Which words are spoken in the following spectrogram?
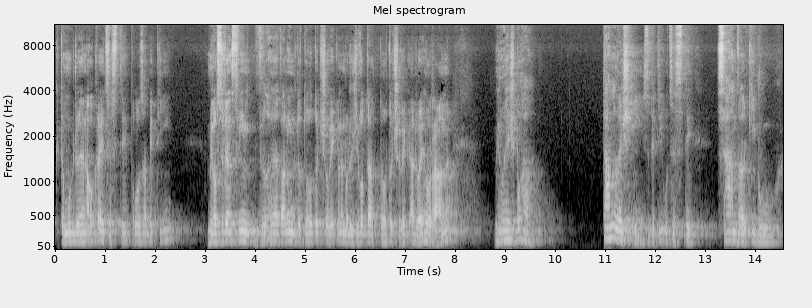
k tomu, kdo je na okraji cesty, polozabitý, milosrdenstvím vylevaným do tohoto člověka nebo do života tohoto člověka a do jeho ran, miluješ Boha. Tam leží zbytý u cesty sám velký Bůh.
